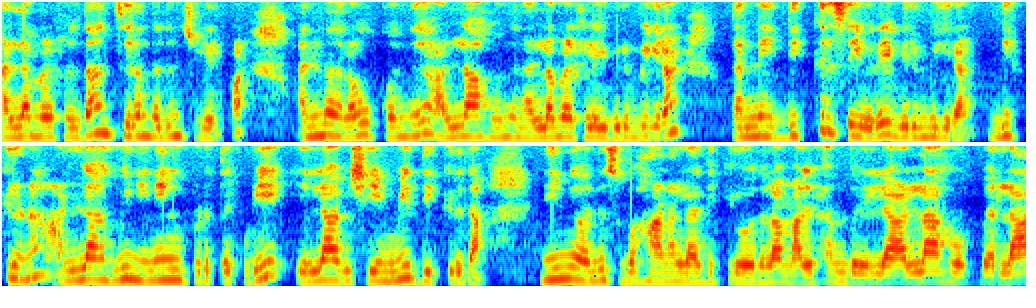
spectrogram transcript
நல்லமல்கள் தான் சிறந்த சிறந்ததுன்னு சொல்லியிருப்பான். அந்த அளவுக்கு வந்து அல்லாஹ் வந்து நல்லவர்களை விரும்புகிறான். தன்னை திக்ரு செய்வதை விரும்புகிறான். திக்ருனா அல்லாஹுவை நினைவுபடுத்தக்கூடிய எல்லா விஷயமுமே திக்ரு தான் நீங்க வந்து சுபஹானல்லா திக்ரு ஓதலாம் அல்ஹம்துலில்லாஹ் அல்லாஹ் அக்பர் லா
